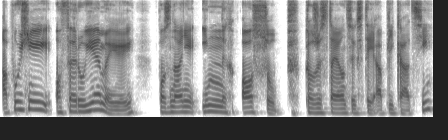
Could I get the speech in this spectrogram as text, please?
a później oferujemy jej poznanie innych osób korzystających z tej aplikacji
